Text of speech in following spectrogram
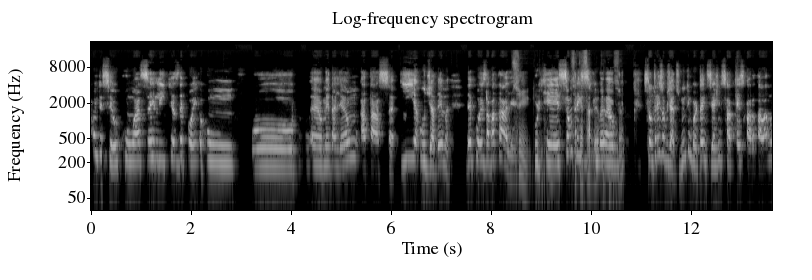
aconteceu com as relíquias depois. com o, é, o medalhão, a taça e o diadema depois da batalha. Sim. Porque são Você três. que aconteceu? são três objetos muito importantes e a gente sabe que a espada tá lá no,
